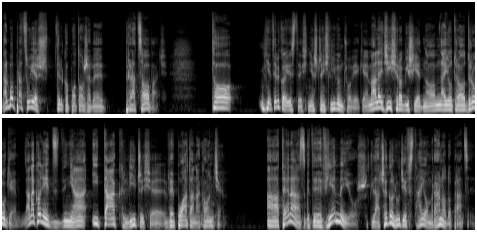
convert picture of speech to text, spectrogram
albo pracujesz tylko po to, żeby pracować, to nie tylko jesteś nieszczęśliwym człowiekiem, ale dziś robisz jedno, na jutro drugie, a na koniec dnia i tak liczy się wypłata na koncie. A teraz, gdy wiemy już, dlaczego ludzie wstają rano do pracy,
